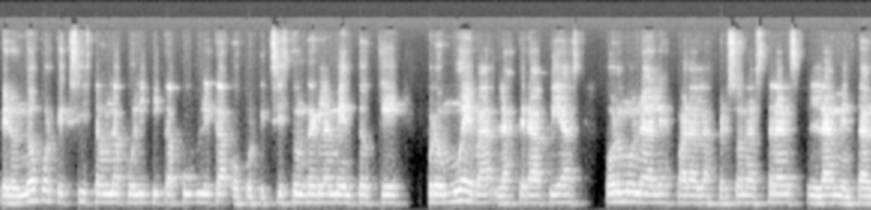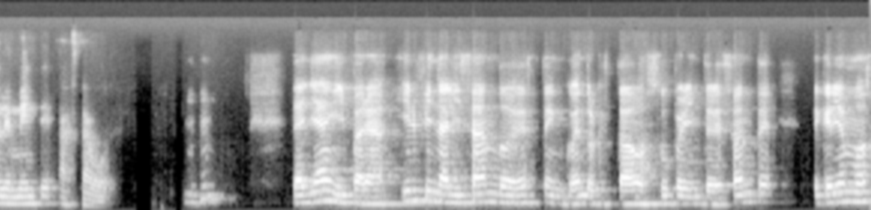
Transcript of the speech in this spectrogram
pero no porque exista una política pública o porque exista un reglamento que promueva las terapias hormonales para las personas trans, lamentablemente hasta ahora. Dayan, y para ir finalizando este encuentro que ha estado súper interesante, te queríamos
